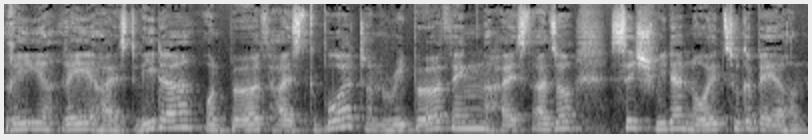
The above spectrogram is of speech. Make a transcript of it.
Re, Re heißt wieder und Birth heißt Geburt und Rebirthing heißt also sich wieder neu zu gebären.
